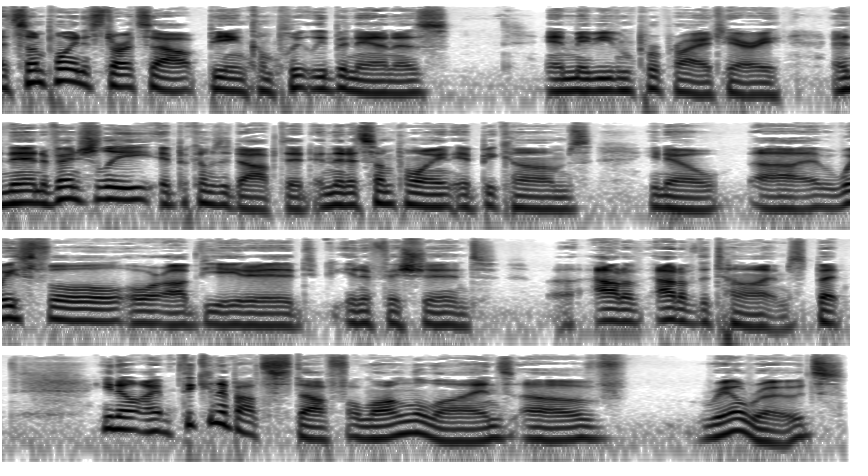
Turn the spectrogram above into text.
at some point it starts out being completely bananas and maybe even proprietary and then eventually it becomes adopted and then at some point it becomes you know uh, wasteful or obviated inefficient uh, out of out of the times. But you know i'm thinking about stuff along the lines of railroads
